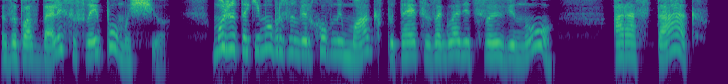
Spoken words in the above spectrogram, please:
запоздали со своей помощью. Может, таким образом верховный маг пытается загладить свою вину? А раз так...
